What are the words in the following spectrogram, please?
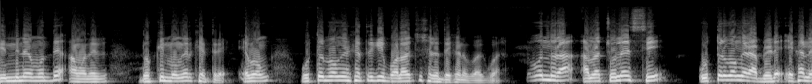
তিন দিনের মধ্যে আমাদের দক্ষিণবঙ্গের ক্ষেত্রে এবং উত্তরবঙ্গের ক্ষেত্রে কি বলা হচ্ছে সেটা দেখে নেব একবার। বন্ধুরা, আমরা চলে এসেছি উত্তরবঙ্গের আপডেটে এখানে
